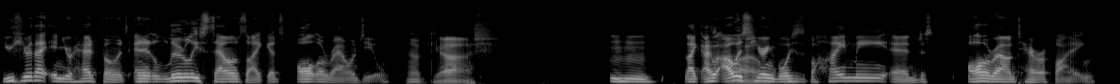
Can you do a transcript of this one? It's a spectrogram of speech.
You hear that in your headphones, and it literally sounds like it's all around you. Oh gosh. Mm-hmm. Like I, I was wild. hearing voices behind me, and just all around terrifying.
